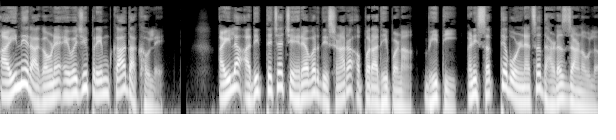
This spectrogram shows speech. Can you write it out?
आईने रागवण्याऐवजी प्रेम का दाखवले? आईला आदित्यच्या चेहऱ्यावर दिसणारा अपराधीपणा भीती आणि सत्य बोलण्याचं धाडस जाणवलं.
